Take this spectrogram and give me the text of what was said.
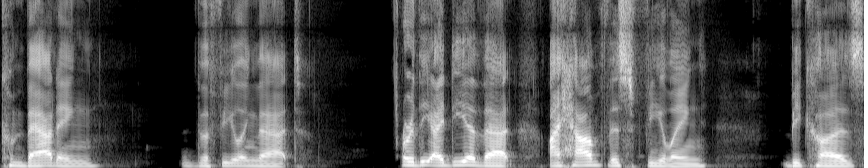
combating the feeling that, or the idea that I have this feeling because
